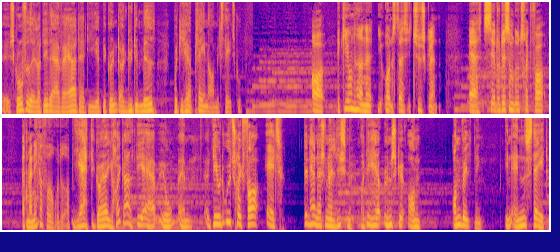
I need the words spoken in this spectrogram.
øh, skuffet, eller det der er værre, da de er begyndt at lytte med på de her planer om et statskup. Og begivenhederne i onsdags i Tyskland, er, ser du det som et udtryk for, at man ikke har fået ryddet op? Ja, det gør jeg i høj grad. Det er jo, øhm, det er jo et udtryk for, at den her nationalisme og det her ønske om omvæltning, en anden stat,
